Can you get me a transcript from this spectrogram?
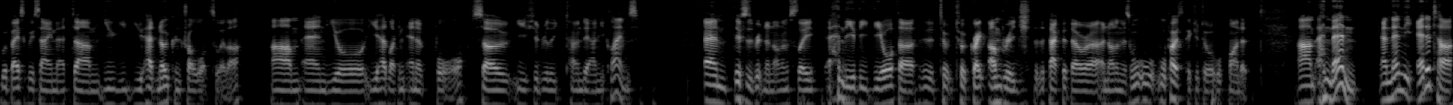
were basically saying that um, you, you, you had no control whatsoever, um, and you're you had like an N of four, so you should really tone down your claims. And this is written anonymously, and the, the, the author took, took great umbrage at the fact that they were uh, anonymous. We'll, we'll, post a picture to it, we'll find it. Um, and then and then the editor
